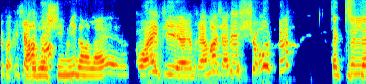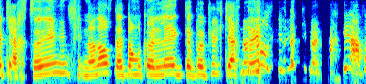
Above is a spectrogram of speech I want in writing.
avait de la chimie dans l'air. Oui, puis euh, vraiment, j'avais chaud. Là. Fait que tu l'as carté. Non, non, c'était ton collègue, t'as pas pu le carter. Non, non, c'est lui qui m'a carté avant.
